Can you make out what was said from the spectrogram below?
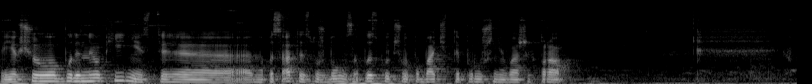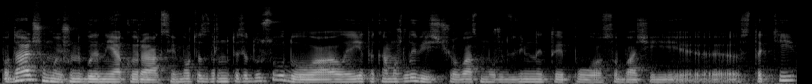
Якщо буде необхідність е, написати службову записку, якщо ви побачите порушення ваших прав. В подальшому, якщо не буде ніякої реакції, можете звернутися до суду, але є така можливість, що вас можуть звільнити по собачій е, статті.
